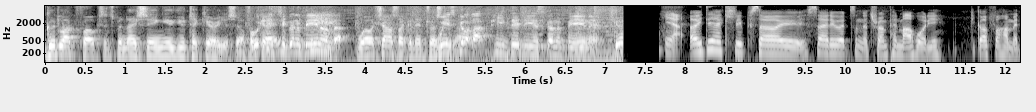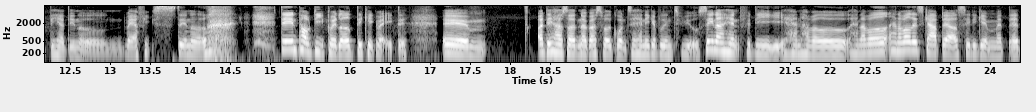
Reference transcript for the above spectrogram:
Good luck, folks. It's been nice seeing you. You take care of yourself, Well, okay? Is you going to be in on that? Well, it sounds like an interesting. We've got like P Diddy is going to be in it. Ja, og i det her klip, så, øh, så er det jo at sådan, at Trump han meget hurtigt det går op for ham, at det her det er noget værfis. Det er noget... det er en parodi på et eller andet, det kan ikke være ægte. Øhm, og det har så nok også været grund til, at han ikke er blevet interviewet senere hen, fordi han har været, han har været, han har været lidt skarp der og set igennem, at, at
